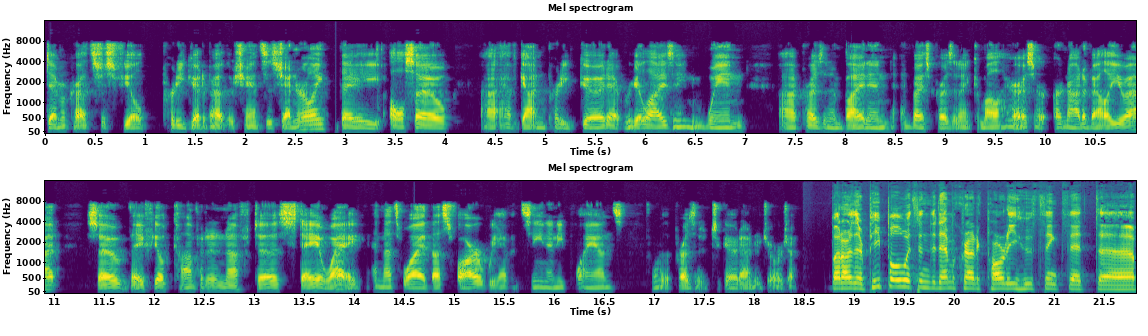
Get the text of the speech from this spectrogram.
Democrats just feel pretty good about their chances generally. They also uh, have gotten pretty good at realizing when uh, President Biden and Vice President Kamala Harris are, are not a value add. So they feel confident enough to stay away. And that's why thus far we haven't seen any plans for the president to go down to Georgia. But are there people within the Democratic Party who think that uh,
